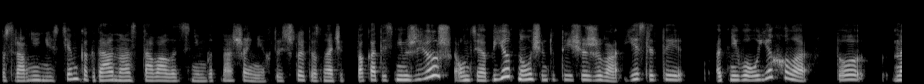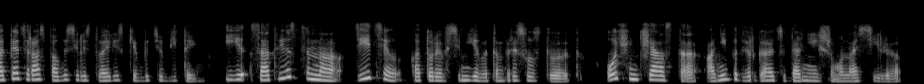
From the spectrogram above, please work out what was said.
по сравнению с тем, когда она оставалась с ним в отношениях. То есть что это значит? Пока ты с ним живешь, он тебя бьет, но, в общем-то, ты еще жива. Если ты от него уехала, то на пять раз повысились твои риски быть убитой. И, соответственно, дети, которые в семье в этом присутствуют, очень часто они подвергаются дальнейшему насилию.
